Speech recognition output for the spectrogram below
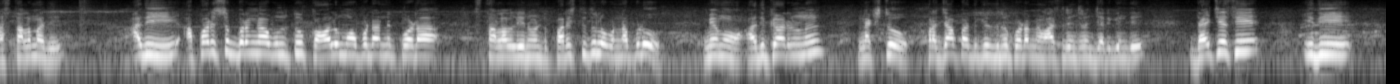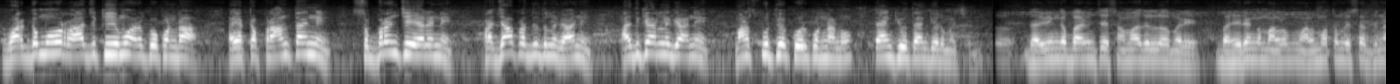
ఆ స్థలం అది. అది అపరిశుభ్రంగా ఉంటూ కాలు మోపడానికి కూడా స్థలాలు లేనివంటి పరిస్థితుల్లో ఉన్నప్పుడు మేము అధికారులను నెక్స్ట్ ప్రజాప్రతినిధులను కూడా మేము ఆశ్రయించడం జరిగింది. దయచేసి ఇది వర్గమో రాజకీయమో అనుకోకుండా ఆ యొక్క ప్రాంతాన్ని శుభ్రం చేయాలని ప్రజాప్రతినిధులను కానీ అధికారులను కానీ మనస్ఫూర్తిగా కోరుకుంటున్నాను. Thank you thank you very much దైవంగా భావించే సమాధుల్లో మరి బహిరంగ మల మలమూత్రం విసర్జన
